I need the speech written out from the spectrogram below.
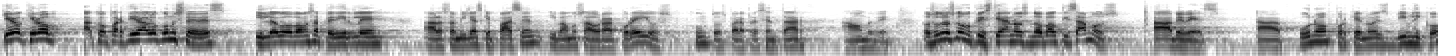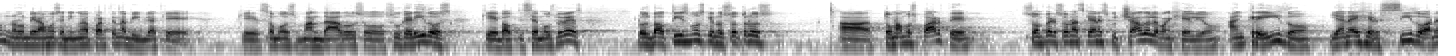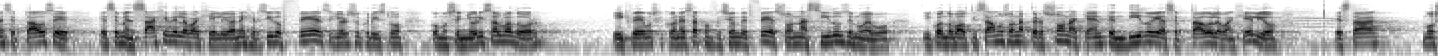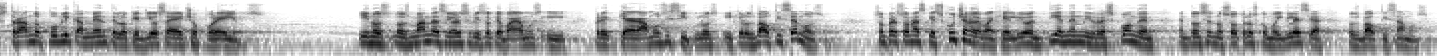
Quiero, quiero compartir algo con ustedes y luego vamos a pedirle a las familias que pasen y vamos a orar por ellos juntos para presentar a un bebé. Nosotros como cristianos no bautizamos a bebés. uno, porque no es bíblico, no lo miramos en ninguna parte en la Biblia que, que somos mandados o sugeridos que bauticemos bebés. Los bautismos que nosotros ah, tomamos parte son personas que han escuchado el Evangelio, han creído y han ejercido, han aceptado ese, ese mensaje del Evangelio, han ejercido fe al Señor Jesucristo como Señor y Salvador y creemos que con esa confesión de fe son nacidos de nuevo. Y cuando bautizamos a una persona que ha entendido y aceptado el Evangelio, está mostrando públicamente lo que Dios ha hecho por ellos. Y nos, manda el Señor Jesucristo que vayamos y que hagamos discípulos y que los bauticemos. Son personas que escuchan el Evangelio, entienden y responden. Entonces nosotros como iglesia los bautizamos.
